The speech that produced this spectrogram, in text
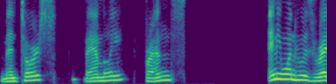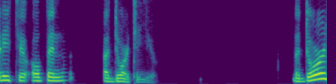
mentors, family, friends, anyone who is ready to open a door to you. The door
